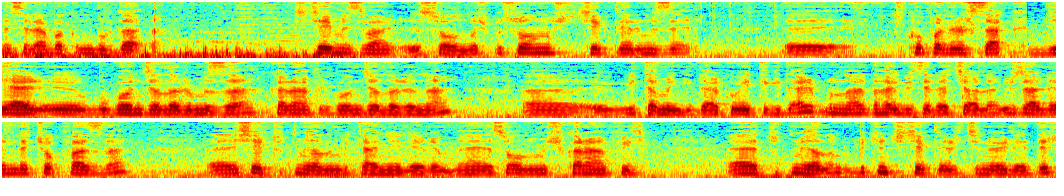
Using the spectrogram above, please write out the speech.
Mesela bakın burada çiçeğimiz var e, solmuş. Bu solmuş çiçeklerimizi e, koparırsak diğer e, bu goncalarımıza, karanfil goncalarına e, vitamin gider, kuvveti gider. Bunlar daha güzel açarlar. Üzerlerinde çok fazla e, şey tutmayalım bir tanelerim. E, solmuş karanfil e, tutmayalım. Bütün çiçekler için öyledir.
